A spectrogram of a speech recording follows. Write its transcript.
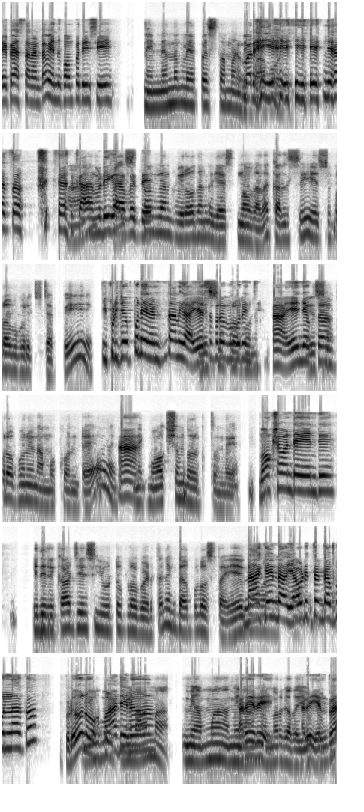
లేపేస్తానంటావు? ఎందుకు కొంప తీసి? నిన్నెందుకు లేపేస్తామండి మరి. ఏం చేస్తావు ఆ? కామెడీ కాకపోతే క్రైస్తవ్యానికి విరోధంగా చేస్తున్నావు కదా కలిసి యేసు ప్రభు గురించి చెప్పి ఇప్పుడు చెప్పు నేను వింటున్నానుగా యేసు యేసు ప్రభు ప్రభుని- గురించి ఏం యేసు చెప్తావు ప్రభుని నమ్ముకుంటే. నీకు మోక్షం దొరుకుతుంది మోక్షం అంటే ఏంటి ఇది రికార్డ్ చేసి యూట్యూబ్లో పెడితే నీకు డబ్బులు వస్తాయి ఏ నాకేం కావాలి? ఎవడిస్తాడు డబ్బులు నాకు ఇప్పుడు నువ్వు ఒక మాట మీ అమ్మ అరే ఎంద్రా.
